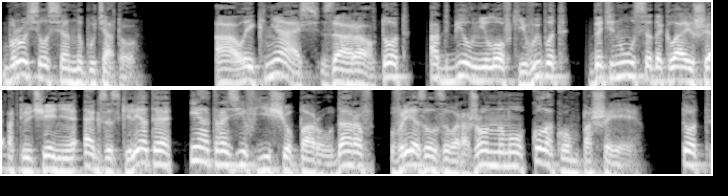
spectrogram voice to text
бросился на путяту. «Алый князь!» — заорал тот, отбил неловкий выпад, дотянулся до клавиши отключения экзоскелета и, отразив еще пару ударов, врезал завороженному кулаком по шее. Тот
